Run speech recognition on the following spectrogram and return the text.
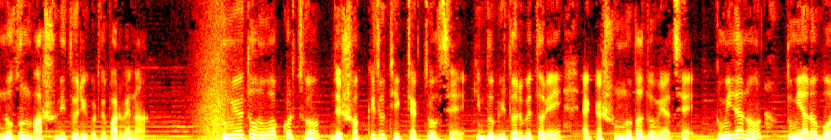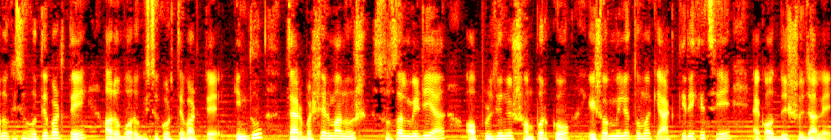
নতুন ভাষণই তৈরি করতে পারবে না। তুমি হয়তো অনুভব করছ যে সবকিছু ঠিকঠাক চলছে, কিন্তু ভিতর ভেতরে একটা শূন্যতা জমে আছে। তুমি জানো, তুমি আরও বড় কিছু হতে পারতে, আরও বড় কিছু করতে পারতে, কিন্তু চারপাশের মানুষ সোশ্যাল মিডিয়া অপ্রয়োজনীয় সম্পর্ক, এসব মিলে তোমাকে আটকে রেখেছে এক অদৃশ্য জালে।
